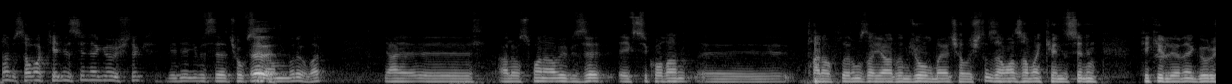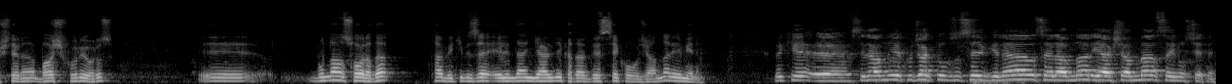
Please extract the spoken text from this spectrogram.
Tabii sabah kendisiyle görüştük. Dediği gibi size çok Evet. selamları var. Yani e, Ali Osman abi bize eksik olan e, taraflarımızla yardımcı olmaya çalıştı. Zaman zaman kendisinin fikirlerine, görüşlerine başvuruyoruz. E, bundan sonra da tabii ki bize elinden geldiği kadar destek olacağından eminim. Peki e, Sinanlı'ya kucak dolusu sevgiler, selamlar, iyi akşamlar Sayın Usçetin.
